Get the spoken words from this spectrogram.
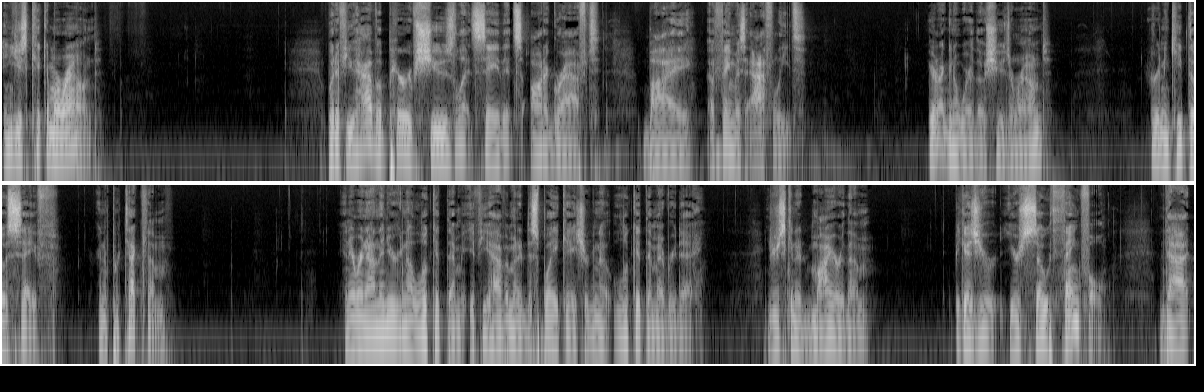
and you just kick them around. But if you have a pair of shoes, let's say that's autographed by a famous athlete, you're not going to wear those shoes around. You're going to keep those safe. You're going to protect them. And every now and then you're going to look at them. If you have them in a display case, you're going to look at them every day. You're just going to admire them because you're you're so thankful that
